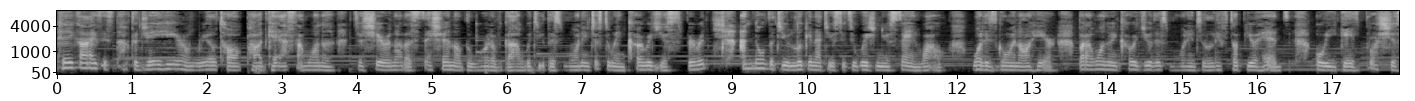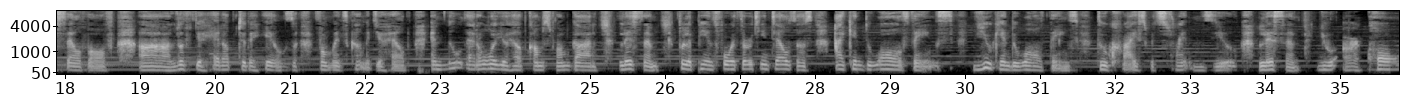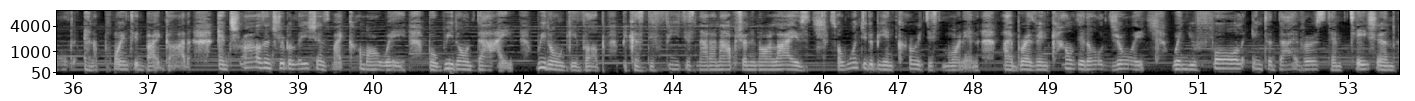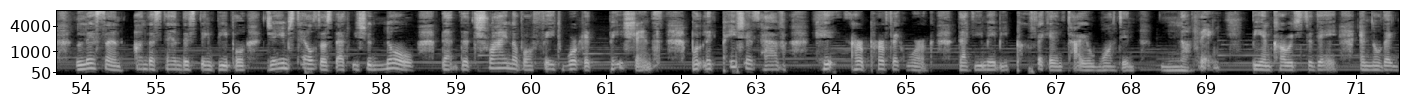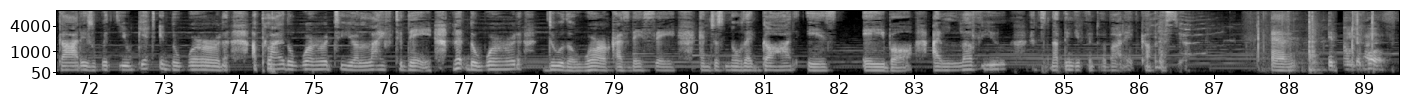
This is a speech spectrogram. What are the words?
Hey guys, it's Dr. J here on Real Talk Podcast. I want to just share another session of the Word of God with you this morning just to encourage your spirit. I know that you're looking at your situation, you're saying, wow, what is going on here? But I want to encourage you this morning to lift up your heads, O ye gates, brush yourself off, uh, lift your head up to the hills from whence cometh your help, and know that all your help comes from God. Listen, Philippians 4:13 tells us, I can do all things you can do all things through Christ, which strengthens you. Listen, you are called and appointed by God, and trials and tribulations might come our way, but we don't die. We don't give up because defeat is not an option in our lives. So I want you to be encouraged this morning. My brethren, count it all joy when you fall into diverse temptation. Listen, understand this thing, people. James tells us that we should know that the trying of our faith worketh patience, but let patience have her perfect work, that ye may be perfect and entire, wanting nothing. Be encouraged today and know that God is with you. Get in the word. Apply the word to your life today. Let the word do the work, as they say, and just know that God is able. I love you. There's nothing you can do about it. God bless you. And it, the book.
